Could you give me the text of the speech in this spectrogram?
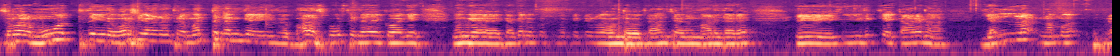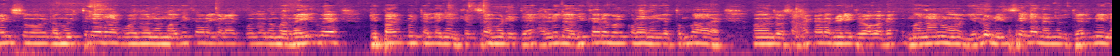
ಸುಮಾರು ಮೂವತ್ತೈದು ವರ್ಷಗಳ ನಂತರ ಮತ್ತೆ ನಮಗೆ ಇದು ಬಹಳ ಸ್ಫೂರ್ತಿದಾಯಕವಾಗಿ ನಮಗೆ ಗಗನ ಕುಸುಮ ಒಂದು ಚಾನ್ಸ್ ಮಾಡಿದ್ದಾರೆ. ಈ, ಇದಕ್ಕೆ ಕಾರಣ ಎಲ್ಲ ನಮ್ಮ ಫ್ರೆಂಡ್ಸು ನಮ್ಮ ಮಿತ್ರರಾಗ್ಬೋದು, ನಮ್ಮ ಅಧಿಕಾರಿಗಳಾಗ್ಬೋದು, ನಮ್ಮ ರೈಲ್ವೆ ಡಿಪಾರ್ಟ್ಮೆಂಟಲ್ಲಿ ನಾನು ಕೆಲಸ ಮಾಡಿದ್ದೆ. ಅಲ್ಲಿನ ಅಧಿಕಾರಿಗಳು ಕೂಡ ನನಗೆ ತುಂಬ ಒಂದು ಸಹಕಾರ ನೀಡಿದ್ರು. ಅವಾಗ ನಾನು ಎಲ್ಲೂ ನಿಲ್ಲಿಸಿಲ್ಲ ನನ್ನ ಜರ್ನಿನ.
